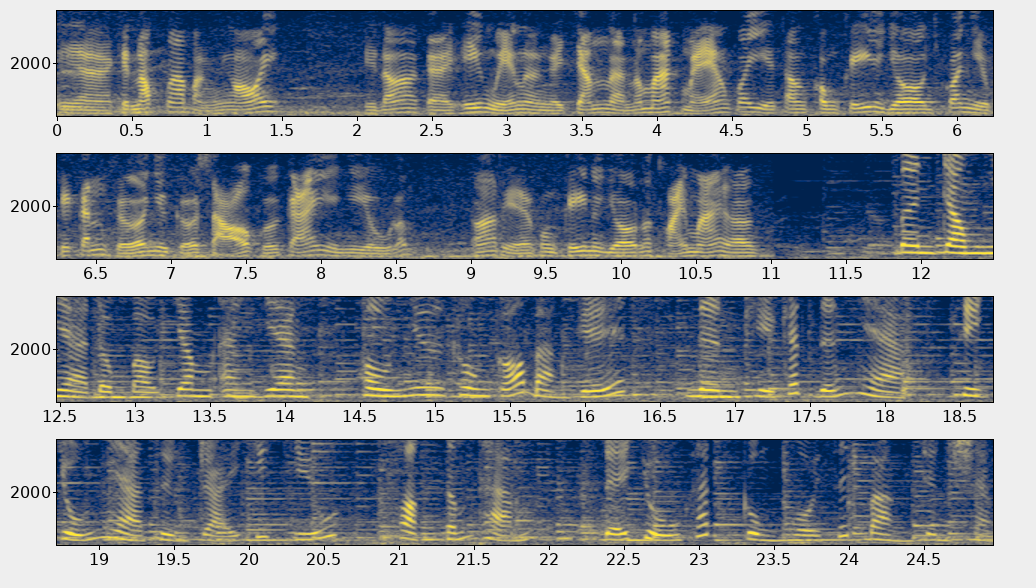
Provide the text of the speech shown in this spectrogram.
thì à, cái nóc nó bằng ngói, thì đó cái ý nguyện là người chăm là nó mát mẻ không có gì tao không khí nó vô. Có nhiều cái cánh cửa như cửa sổ cửa cái nhiều lắm. Đó thì không khí nó vô nó thoải mái hơn. Bên trong nhà đồng bào chăm An Giang hầu như không có bàn ghế, nên khi khách đến nhà thì chủ nhà thường trải chiếc chiếu hoặc tấm thảm để chủ khách cùng ngồi xếp bằng trên sàn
